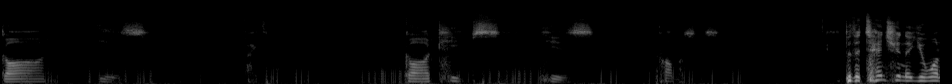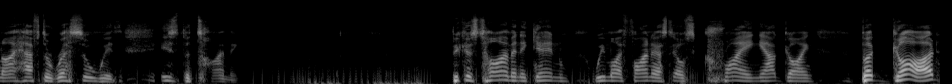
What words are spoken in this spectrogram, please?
God is faithful. God keeps his promises. But the tension that you and I have to wrestle with is the timing. Because time and again, we might find ourselves crying out, going, But God,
